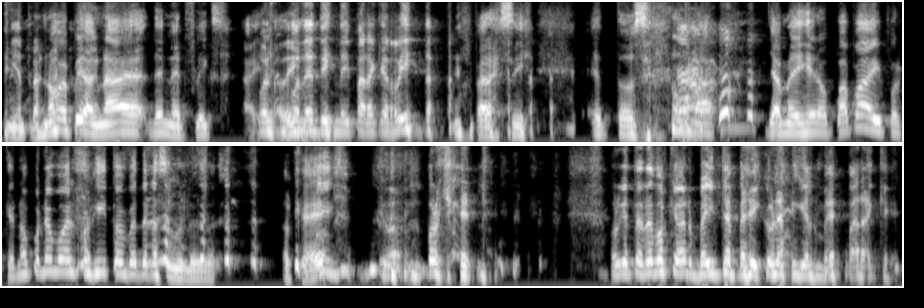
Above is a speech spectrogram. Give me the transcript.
mientras no me pidan nada de Netflix, ahí Disney. Disney para que rinda. para sí. Entonces, ya me dijeron, papá, ¿y por qué no ponemos el rojito en vez del azul? Ok. Porque, porque tenemos que ver 20 películas en el mes para que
